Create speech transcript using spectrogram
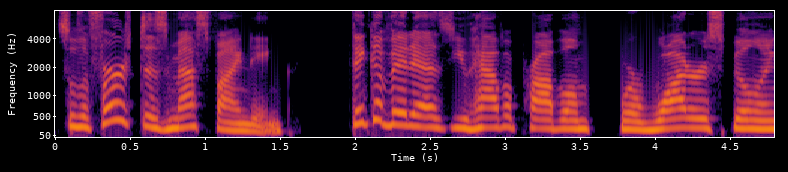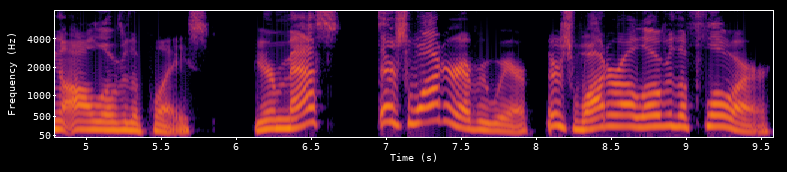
So the first is mess finding. Think of it as you have a problem where water is spilling all over the place. Your mess? There's water everywhere. There's water all over the floor.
